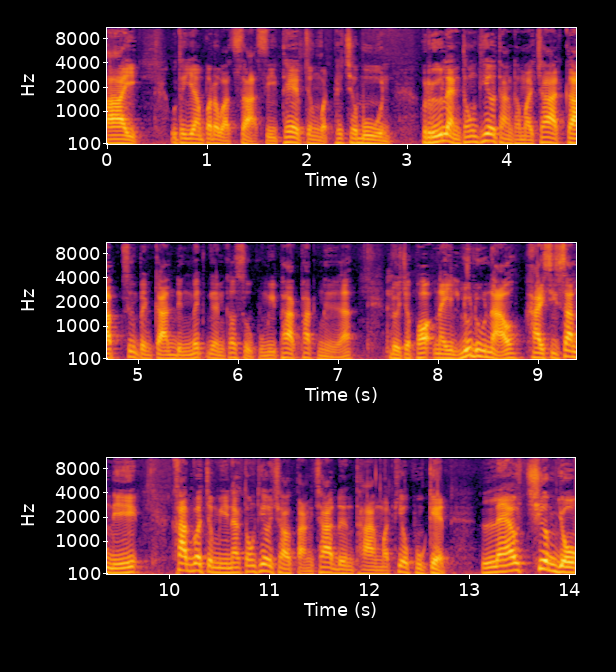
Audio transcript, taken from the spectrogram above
ทัยอุทยานประวัติศาสตร์สีเทพ จังหวัดเพชรบูรณ์หรือแหล่งท่องเที่ยวทางธรรมชาติครับ ซึ่งเป็นการดึงเม็ดเงินเข้าสู่ภูมิภาคภาคเหนือ โดยเฉพาะในฤดูหนาวไฮซีซั่นนี้ คาดว่าจะมีนักท่องเที่ยวชาวต่างชาติเดินทางมาเที่ยวภูเก็ต แล้วเชื่อมโยง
